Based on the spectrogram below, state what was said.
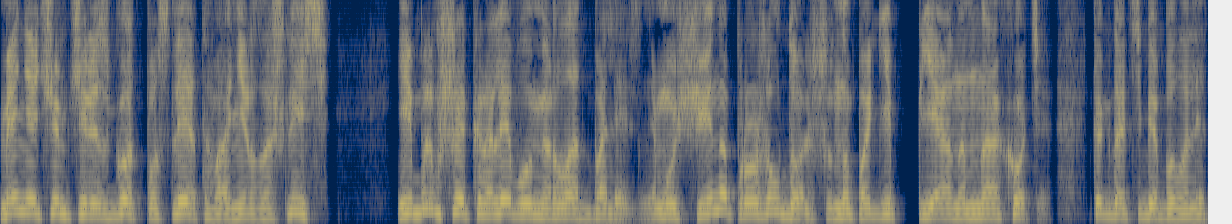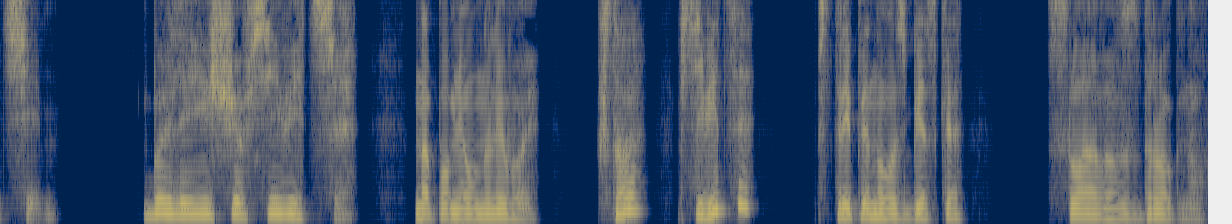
менее чем через год после этого они разошлись, и бывшая королева умерла от болезни. Мужчина прожил дольше, но погиб пьяным на охоте, когда тебе было лет семь. «Были еще всевицы», — напомнил нулевой. «Что? Всевицы?» — встрепенулась беска. Слава вздрогнул.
